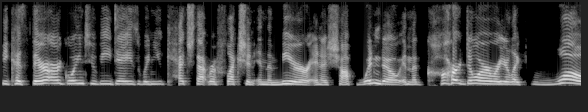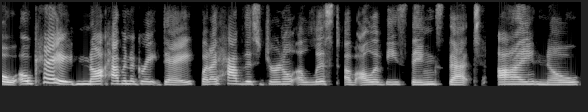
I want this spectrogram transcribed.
because there are going to be days when you catch that reflection in the mirror in a shop window in the car door where you're like whoa okay not having a great day. But i have this journal a list of all of these things that i know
